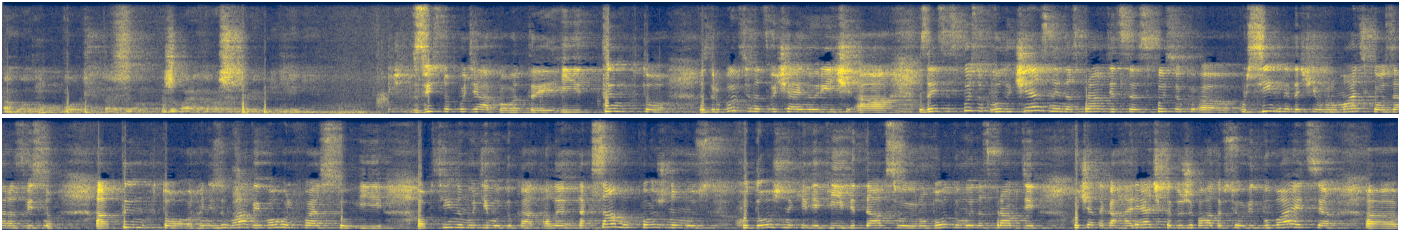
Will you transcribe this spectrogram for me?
Вот. Ну, в общем-то, все. Желаю хороших приобретений. Звісно, подякувати і тим, хто зробив цю надзвичайну річ. А здається, список величезний. Насправді це список е, усіх глядачів громадського. Зараз, звісно, тим, Хто організував і Гогольфесту, і аукційному діму Дукат, але так само кожному з художників, який віддав свою роботу. Ми насправді, хоча така гарячка, дуже багато всього відбувається. Е,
